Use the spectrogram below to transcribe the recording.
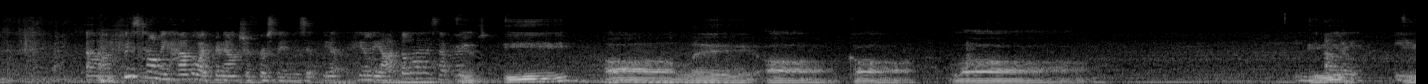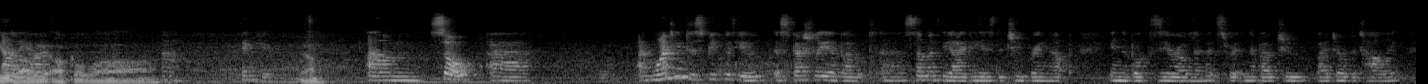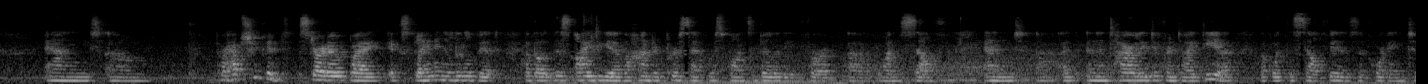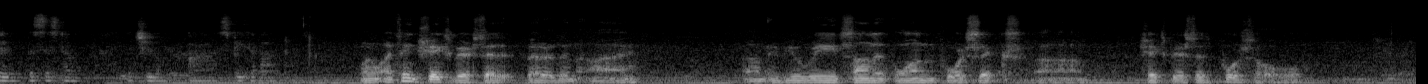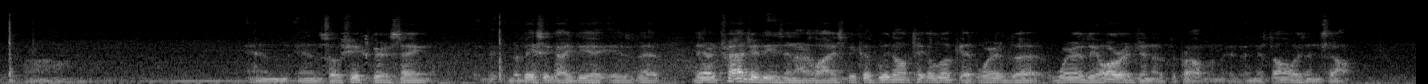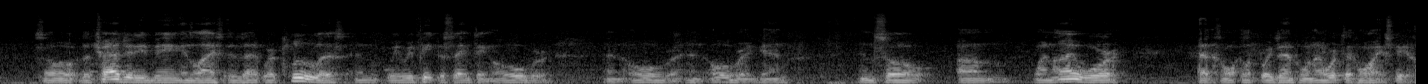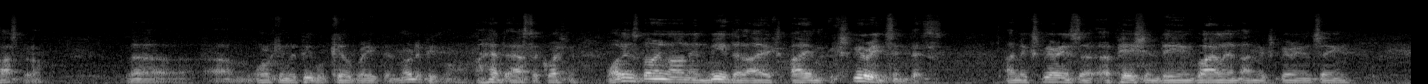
Uh, please tell me, how do I pronounce your first name? Is it Heliakala, is that right? It's E A Le A Ka La. E Ah, Thank you. Yeah. Um, so, uh, I'm wanting to speak with you especially about uh, some of the ideas that you bring up in the book Zero Limits, written about you by Joe Vitale. And um, perhaps you could start out by explaining a little bit about this idea of 100% responsibility for uh, oneself and uh, a- an entirely different idea of what the self is according to the system that you uh, speak about. Well, I think Shakespeare said it better than I. Um, if you read Sonnet 146, um, Shakespeare says, poor soul. Um, and, and so Shakespeare is saying the, basic idea is that there are tragedies in our lives because we don't take a look at where the, where the origin of the problem is, and it's always in self. So the tragedy being in life is that we're clueless and we repeat the same thing over and over and over again. And so um, when I work at, for example, when I worked at Hawaii State Hospital, the, um, working with people killed, raped, and murdered people, I had to ask the question, what is going on in me that I, I am experiencing this? I'm experiencing a, a patient being violent, I'm experiencing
